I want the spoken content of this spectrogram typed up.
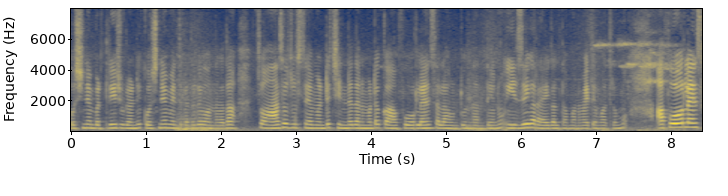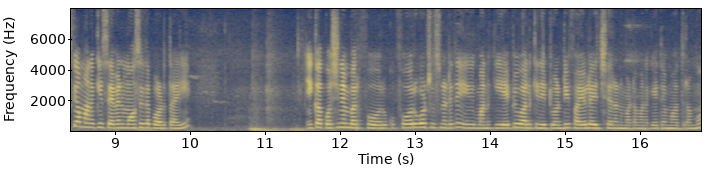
క్వశ్చన్ నెంబర్ త్రీ చూడండి. క్వశ్చన్ ఏమో ఎంత పెద్దదిగా ఉంది కదా. సో ఆన్సర్ చూస్తే ఏమంటే చిన్నదనమాట ఒక ఫోర్ లైన్స్ అలా ఉంటుంది అంతేను. ఈజీగా రాయగలుగుతాం మనమైతే మాత్రము. ఆ ఫోర్ లైన్స్కే మనకి సెవెన్ మార్క్స్ అయితే పడతాయి. ఇక క్వశ్చన్ నెంబర్ ఫోర్ ఫోర్ కూడా చూసినట్టయితే మనకి ఏపీ వాళ్ళకి ఇది ట్వంటీ ఫైవ్లో ఇచ్చారనమాట మనకైతే మాత్రము.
